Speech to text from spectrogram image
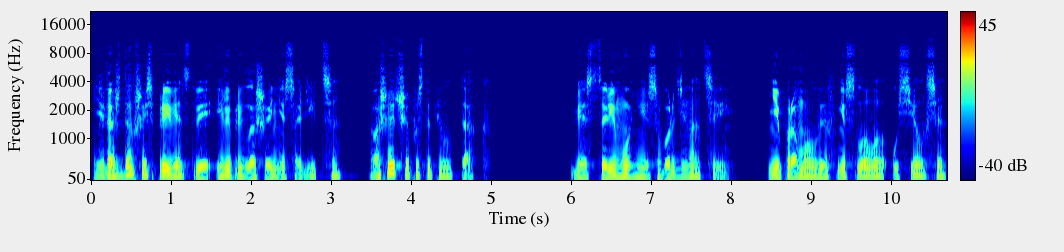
Не дождавшись приветствия или приглашения садиться, вошедший поступил так. Без церемонии субординации, не промолвив ни слова, уселся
